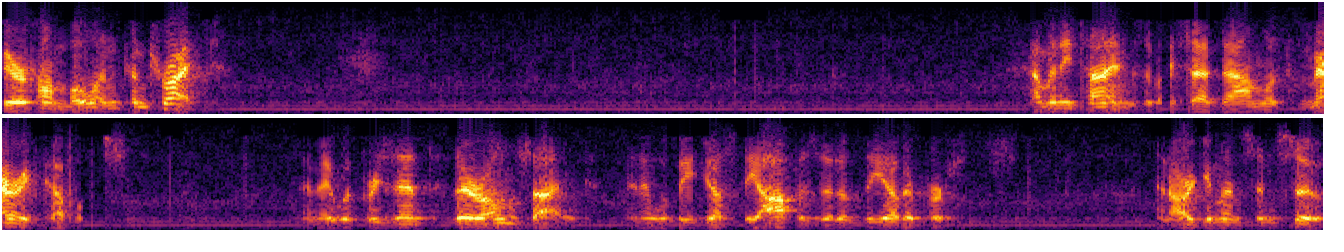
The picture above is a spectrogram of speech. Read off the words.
we are humble and contrite. How many times have I sat down with married couples and they would present their own side and it would be just the opposite of the other person's. And arguments ensue.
